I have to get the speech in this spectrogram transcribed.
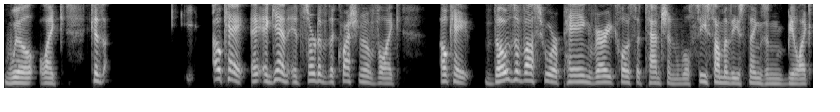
will like, because okay, a- again, it's sort of the question of like, okay, those of us who are paying very close attention will see some of these things and be like,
